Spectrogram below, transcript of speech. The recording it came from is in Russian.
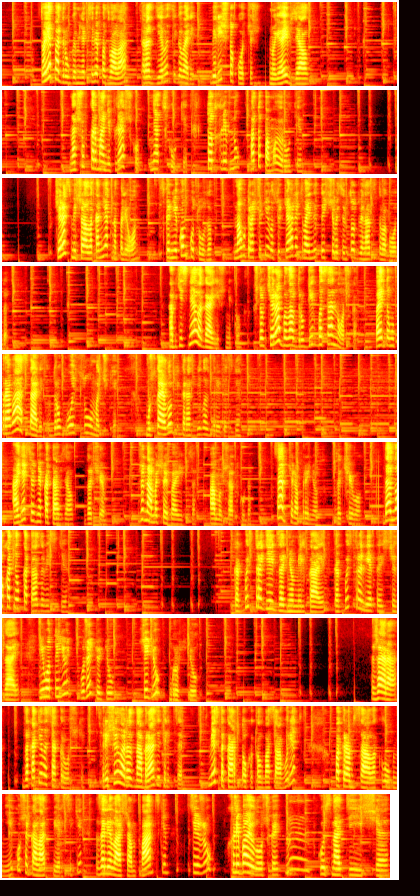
Твоя подруга меня к себе позвала, разделась и говорит, бери что хочешь. Ну я и взял. Ношу в кармане фляжку не от скуки. Тот хлебну, а то помою руки. Вчера смешала коньяк «Наполеон» с коньяком «Кутузов». На утро ощутила всю тяжесть войны 1812 года. Объясняла гаишнику, что вчера была в других босоножках, поэтому права остались в другой сумочке. Мужская логика разбилась в дребезги. А я сегодня кота взял. Зачем? Жена мышей боится. А мыши откуда? Сам вчера принес. Для чего? Давно хотел кота завести. Как быстро день за днем мелькает, как быстро лето исчезает. И вот июнь уже тю-тю. Сидю, грустю. Жара. Захотелось окрошки. Решила разнообразить рецепт. Вместо картоха, колбаса, огурец покромсала клубнику, шоколад, персики, залила шампанским. Сижу, хлебаю ложкой. Ммм, вкуснотища.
